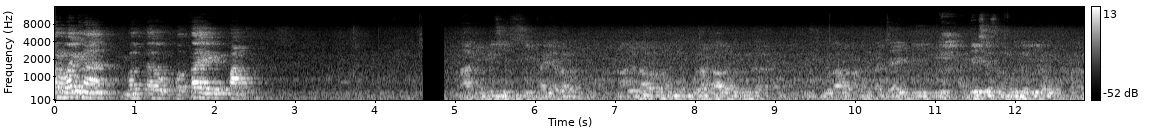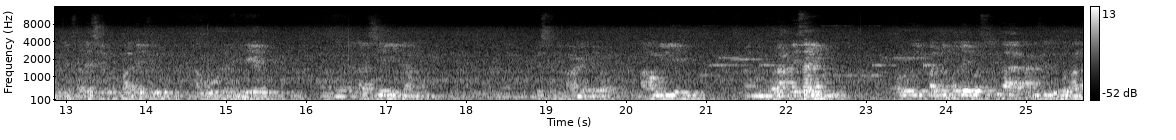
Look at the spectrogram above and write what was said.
ಪರವಾಗಿ ನಾನು ಇವತ್ತು ಒತ್ತಾಯ ಮಾಡ್ತೀನಿ. ನಾನು ಎಂ ಬಿ ಸಿ ಸಿ ಕಾರ್ಯದವ ಕೋಲಾರ ತಾಲೂಕಿನಿಂದ ಕೋಲಾರ ಪಟ್ಟಣ ಪಂಚಾಯಿತಿ ಅಧ್ಯಕ್ಷ ಸಮೂಹದಲ್ಲಿ ನಾವು ಪಟ್ಟಣ ಸದಸ್ಯರು, ಉಪಾಧ್ಯಕ್ಷರು, ನಾವು ಊರಿನ ಹಿರಿಯರು ಎಲ್ಲ ಸೇರಿ ನಾವು ಪ್ರತಿಷ್ಠಾಪನೆ ಮಾಡಿದ್ದೇವೆ. ನಾವು ಇಲ್ಲಿ ನಮ್ಮ ಕೋಲಾರ ದೇಸಾಯಿ ಅವರು ಇಪ್ಪತ್ತು ಇಪ್ಪತ್ತೈದು ವರ್ಷದಿಂದ ಕಾಂಗ್ರೆಸ್ ದುಡ್ಡು ಬಂದ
